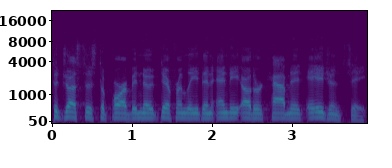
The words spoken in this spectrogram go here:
the Justice Department no differently than any other cabinet agency.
